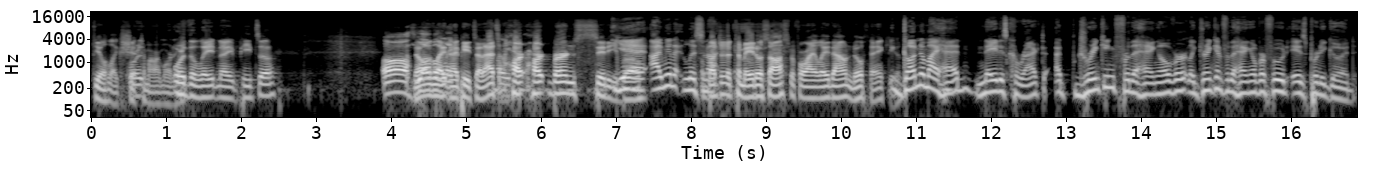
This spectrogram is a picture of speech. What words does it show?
feel like shit Or- tomorrow morning. Or the late night pizza. Oh, no a late late- night pizza. That's heart heartburn city, Yeah, bro. I'm gonna listen. A bunch I, of tomato sauce before I lay down. No, thank you. gun to my head, Nate is correct. Uh, drinking for the hangover, like drinking for the hangover food, is pretty good.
